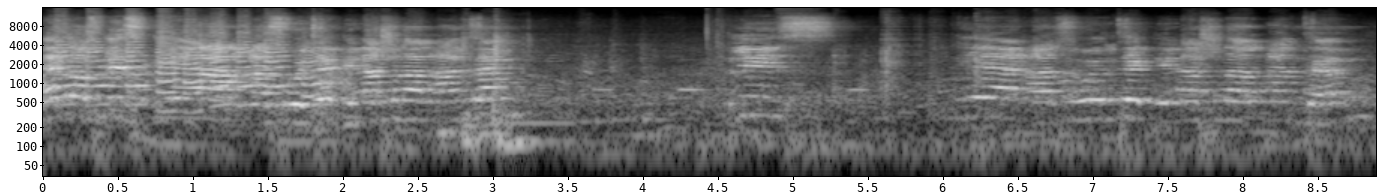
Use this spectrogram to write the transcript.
let us please clear as we take the national anthem. Please, clear as we take the national anthem.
